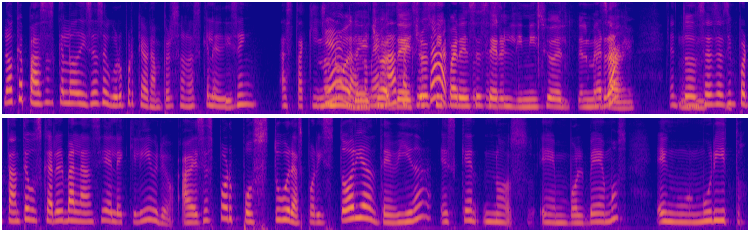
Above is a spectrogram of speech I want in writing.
Lo que pasa es que lo dice seguro porque habrán personas que le dicen, hasta aquí No, llega, no, de no me hecho, dejas de hecho sí accesar". parece Entonces, ser el inicio del, del ¿verdad? mensaje. Entonces es importante buscar el balance y el equilibrio. A veces por posturas, por historias de vida, es que nos envolvemos en un murito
